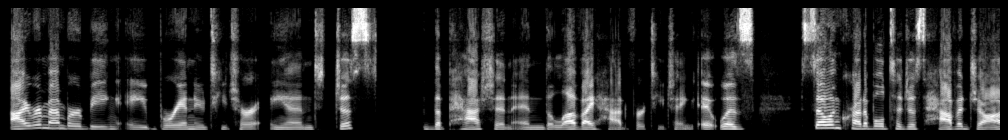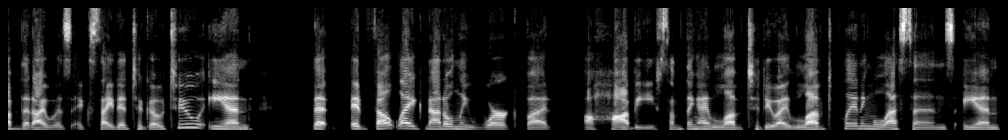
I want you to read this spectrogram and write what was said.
I remember being a brand new teacher and just the passion and the love I had for teaching. It was so incredible to just have a job that I was excited to go to and that it felt like not only work, but a hobby, something I loved to do. I loved planning lessons and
